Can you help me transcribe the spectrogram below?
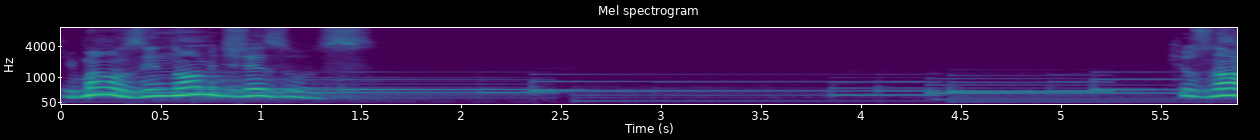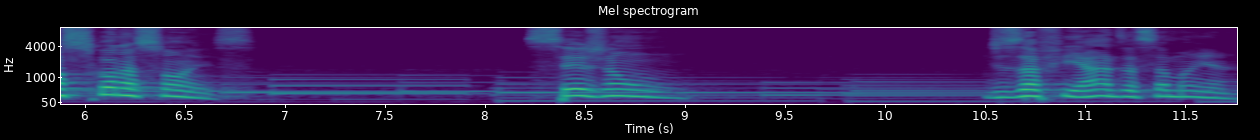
Irmãos, em nome de Jesus, que os nossos corações sejam desafiados essa manhã,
